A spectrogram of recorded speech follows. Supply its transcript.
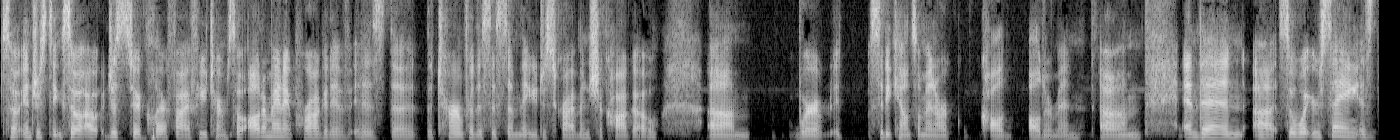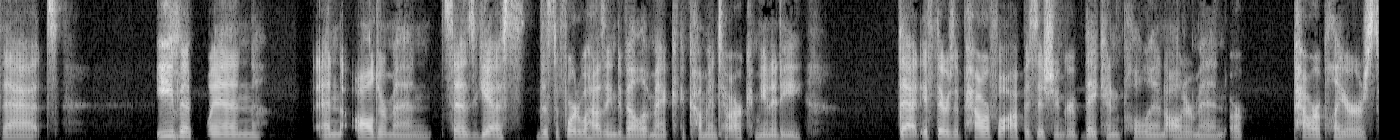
So interesting. So uh, just to clarify a few terms, so aldermanic prerogative is the the term for the system that you describe in Chicago, um, where it, city councilmen are called aldermen. Um, and then, uh, so what you're saying is that even when an alderman says, yes, this affordable housing development could come into our community, that if there's a powerful opposition group, they can pull in aldermen or power players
